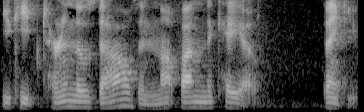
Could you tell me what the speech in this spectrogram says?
you keep turning those dials and not finding the KO. Thank you.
